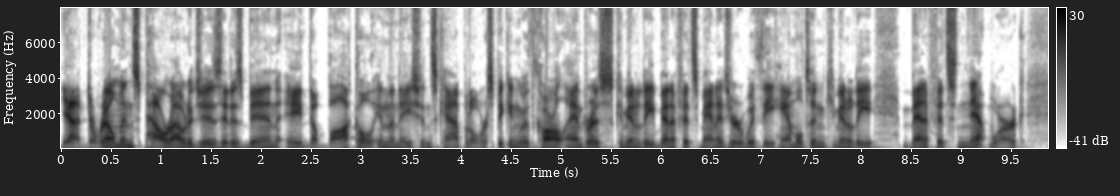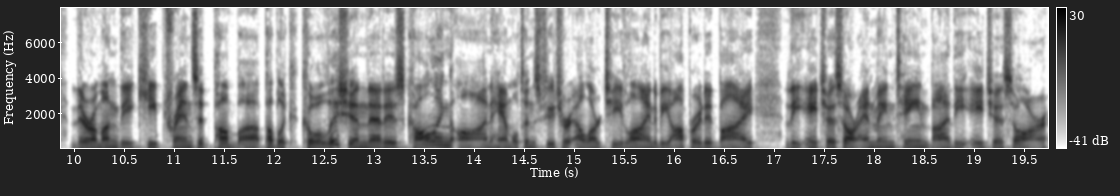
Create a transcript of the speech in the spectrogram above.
Yeah, derailments, power outages. It has been a debacle in the nation's capital. We're speaking with Karl Andrus, Community Benefits Manager with the Hamilton Community Benefits Network. They're among the Keep Transit Pub, uh, Public Coalition that is calling on Hamilton's future LRT line to be operated by the HSR and maintained by the HSR.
